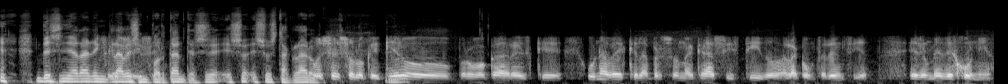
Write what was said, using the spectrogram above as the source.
de señalar enclaves sí, sí. importantes, eh, eso, eso está claro. Pues eso lo que quiero provocar es que una vez que la persona que ha asistido a la conferencia en el mes de junio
